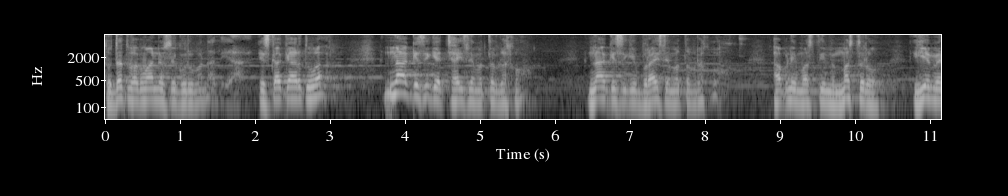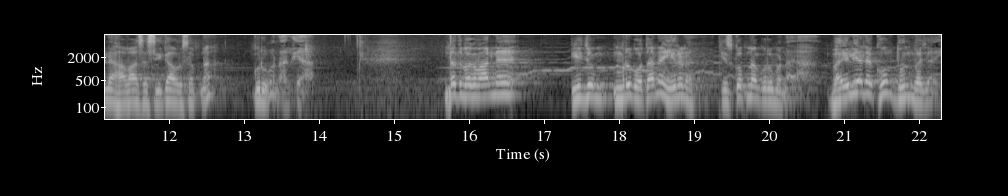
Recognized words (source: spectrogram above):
तो दत्त भगवान ने उसे गुरु बना लिया। इसका क्या अर्थ हुआ? ना किसी की अच्छाई से मतलब रखो, ना किसी की बुराई से मतलब रखो। अपनी मस्ती में मस्त रहो। ये मैंने हवा से सीखा और उसे अपना गुरु बना लिया। दत्त भगवान ने ये जो मृग होता है ना, हिरण, इसको अपना गुरु बनाया। भैलिया ने खूब धुन बजाई।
